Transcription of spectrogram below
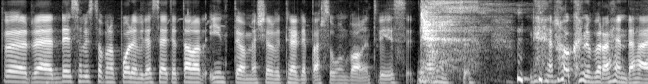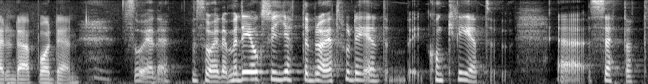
för eh, det som lyssnar på den podden vill jag säga att jag talar inte om mig själv i tredje person vanligtvis. Det råkar nu bara hända här där podden. Så är det. Så är det. Men det är också jättebra. Jag tror det är ett konkret eh, sätt att,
